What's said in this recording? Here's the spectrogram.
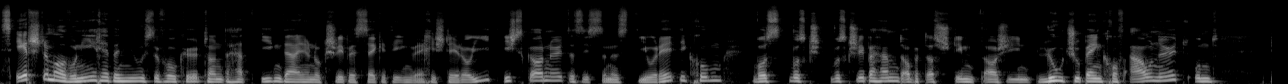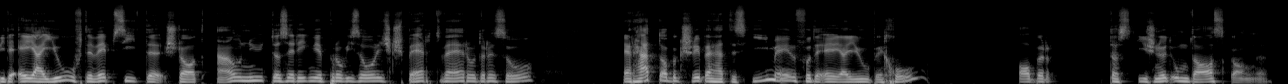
Das erste Mal, wo ich eben News davon gehört habe, da hat irgendeiner noch geschrieben, es sagen irgendwelche Steroide. Ist es gar nicht, das ist so ein Diuretikum, was was geschrieben haben, aber das stimmt anscheinend laut Schubenkov auch nicht. Und bei der AIU auf der Webseite steht auch nicht, dass er irgendwie provisorisch gesperrt wäre oder so. Er hat aber geschrieben, er hat ein E-Mail von der AIU bekommen, aber das ist nicht um das gegangen.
